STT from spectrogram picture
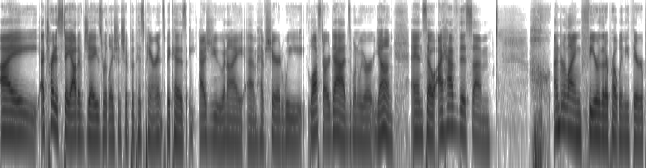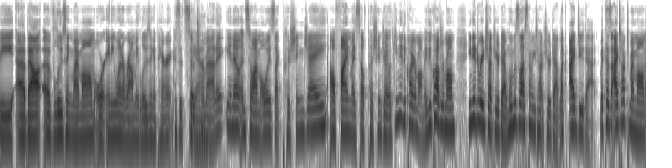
I I try to stay out of Jay's relationship with his parents because as you and I um, have shared, we lost our dads when we were young, and so I have this um underlying fear that I probably need therapy about of losing my mom or anyone around me losing a parent because it's so Yeah. traumatic, you know. And so I'm always like pushing Jay. I'll find myself pushing Jay, like you need to call your mom. Have you called your mom? You need to reach out to your dad. When was the last time you talked to your dad? Like I do that because I talk to my mom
